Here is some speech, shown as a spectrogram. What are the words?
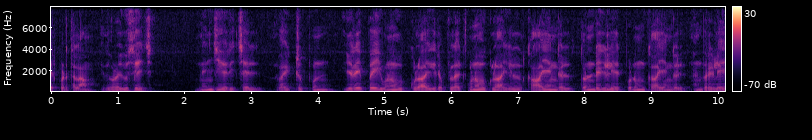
ஏற்படுத்தலாம். இதோட யூசேஜ் நெஞ்சு எரிச்சல் வயிற்றுப்புண் இரைப்பை உணவு குழாய் ரிஃப்ளக்ஸ் உணவு குழாயில் காயங்கள் தொண்டையில் ஏற்படும் காயங்கள். நண்பர்களே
